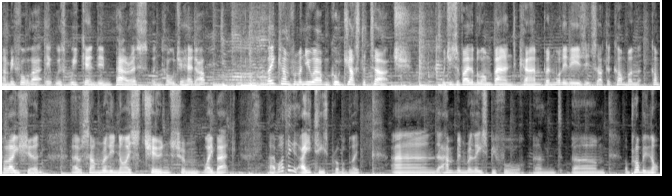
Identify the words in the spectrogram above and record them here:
And before that, it was Weekend in Paris and Hold Your Head Up. And they come from a new album called Just a Touch, which is available on Bandcamp. And what it is, it's like a comp- compilation of some really nice tunes from way back. Uh, well, I think 80s probably. And it hadn't been released before, and um, probably not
